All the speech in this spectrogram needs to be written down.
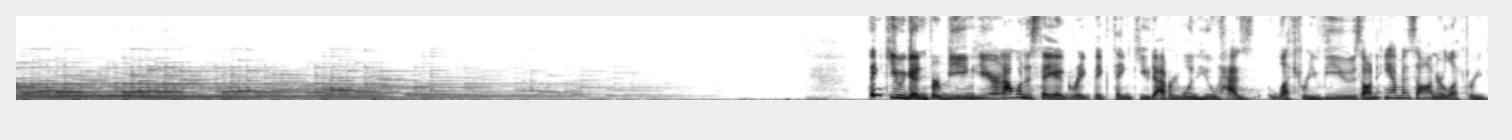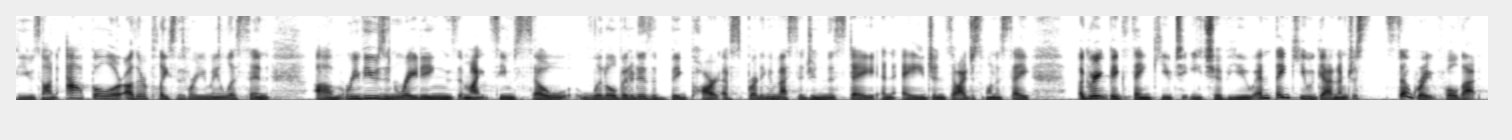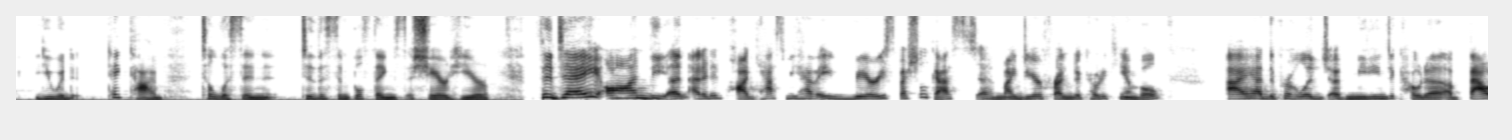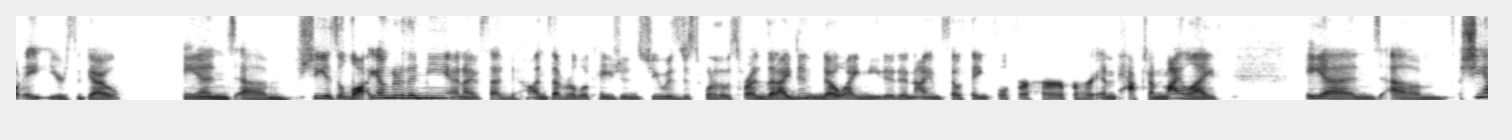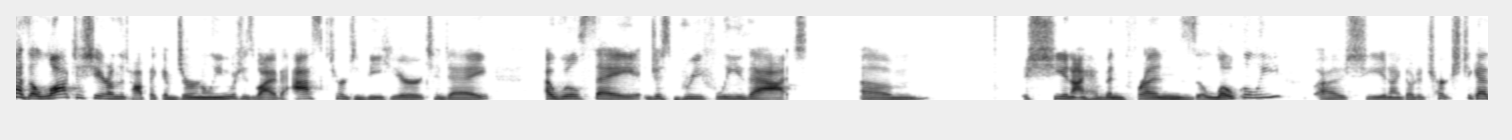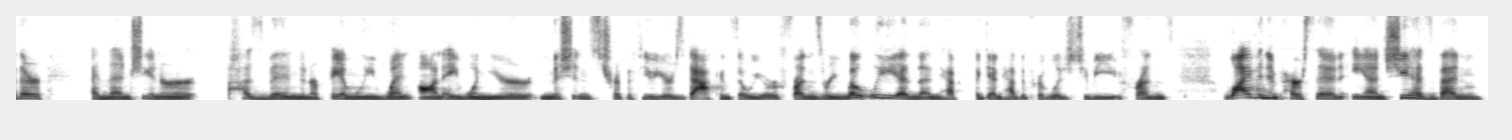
Thank you again for being here. And I want to say a great big thank you to everyone who has left reviews on Amazon or left reviews on Apple or other places where you may listen. Um, reviews and ratings, it might seem so little, but it is a big part of spreading a message in this day and age. And so I just want to say a great big thank you to each of you. And thank you again. I'm just so grateful that you would take time to listen to the simple things shared here. Today on the Unedited podcast, we have a very special guest, uh, my dear friend Dakota Campbell. I had the privilege of meeting Dakota about eight years ago, and um, she is a lot younger than me. And I've said on several occasions, she was just one of those friends that I didn't know I needed. And I am so thankful for her, for her impact on my life. And um, she has a lot to share on the topic of journaling, which is why I've asked her to be here today. I will say just briefly that um, she and I have been friends locally. Uh, she and I go to church together. And then she and her husband and her family went on a one year missions trip a few years back. And so we were friends remotely and then have again had the privilege to be friends live and in person. And she has been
